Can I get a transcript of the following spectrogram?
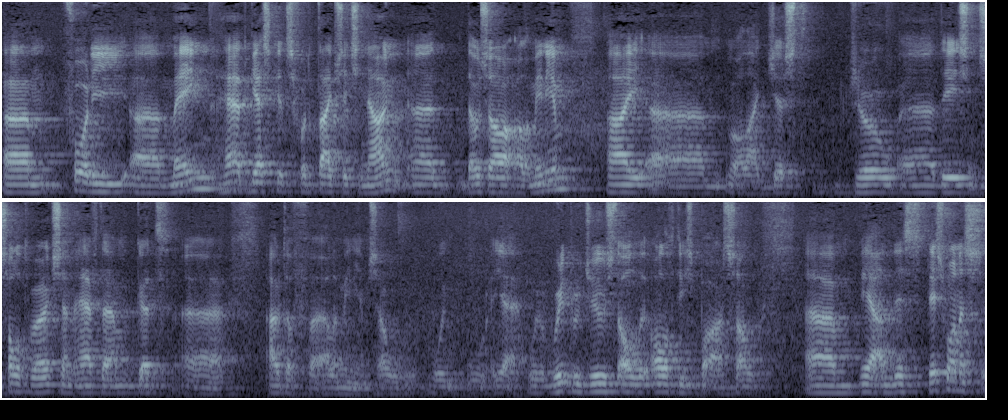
Um, for the uh, main head gaskets for the Type 69, uh, those are aluminium. I um, well, I just drew uh, these in SolidWorks and have them cut uh, out of uh, aluminium. So we, we, yeah, we reproduced all the, all of these parts. So um, yeah, this this one is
